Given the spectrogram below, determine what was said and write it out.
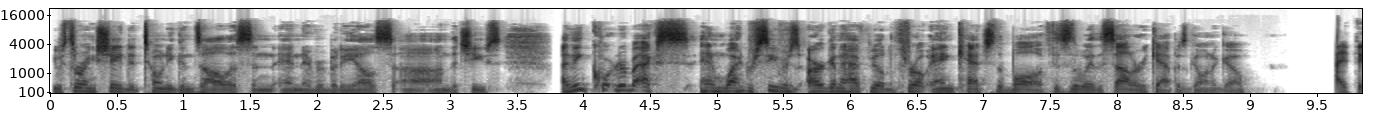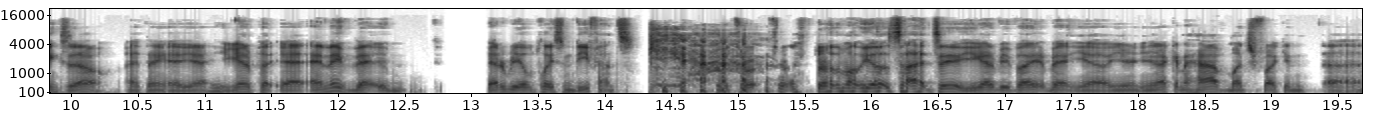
He was throwing shade at Tony Gonzalez and, and everybody else uh, on the Chiefs. I think quarterbacks and wide receivers are going to have to be able to throw and catch the ball if this is the way the salary cap is going to go. I think so. I think uh, yeah, you got to play, and they better be able to play some defense. Yeah. throw, throw, them on the other side too. You got to be playing. but, You know, you're you're not going to have much fucking uh,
